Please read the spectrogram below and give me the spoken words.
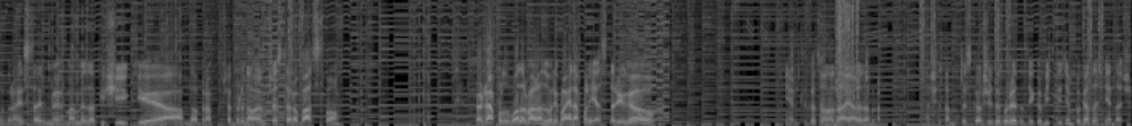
Dobra, jesteśmy, mamy zapisik. Yeah, dobra, przebrnąłem przez te robactwo. Fresh apples, watermelon, will you buy an apple? Yes, there you go. Nie wiem tylko co ono daje, ale dobra. Da się tam wyskoczyć do góry, do tej kobitki z nią pogadać? Nie da się.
